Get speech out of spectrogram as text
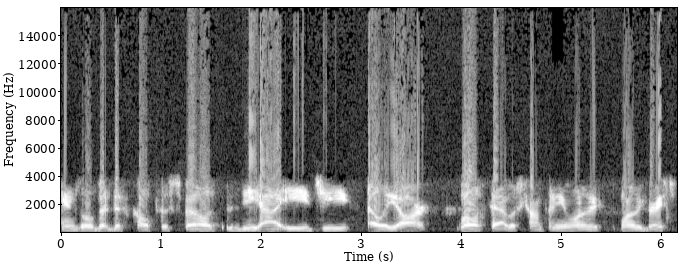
seems a little bit difficult to spell. It's Z I E G L E R. Well established company. One of the one of the greatest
